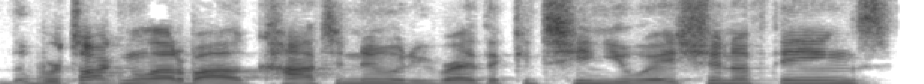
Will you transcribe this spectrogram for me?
we're talking a lot about continuity, right? The continuation of things,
